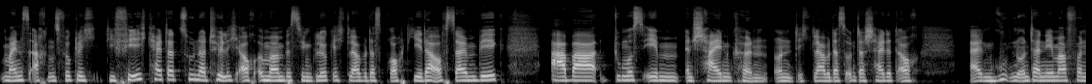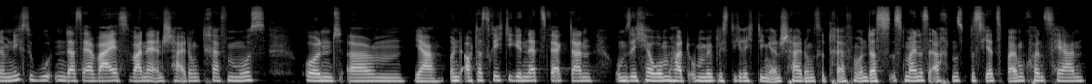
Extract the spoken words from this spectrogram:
meines Erachtens wirklich die Fähigkeit dazu, natürlich auch immer ein bisschen Glück. Ich glaube, das braucht jeder auf seinem Weg. Aber du musst eben entscheiden können. Und ich glaube, das unterscheidet auch einen guten Unternehmer von einem nicht so guten, dass er weiß, wann er Entscheidungen treffen muss und ähm, ja und auch das richtige Netzwerk dann um sich herum hat, um möglichst die richtigen Entscheidungen zu treffen. Und das ist meines Erachtens bis jetzt beim Konzern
